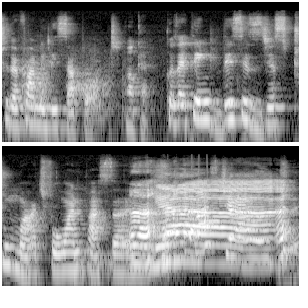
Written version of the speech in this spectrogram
to the family support. Okay. Because I think this is just too much for one person. Yeah.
